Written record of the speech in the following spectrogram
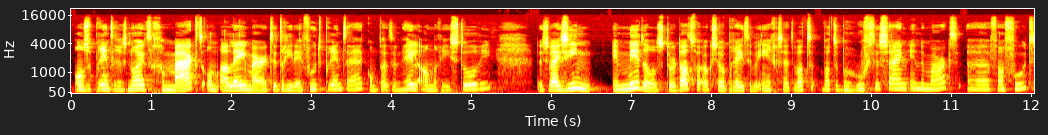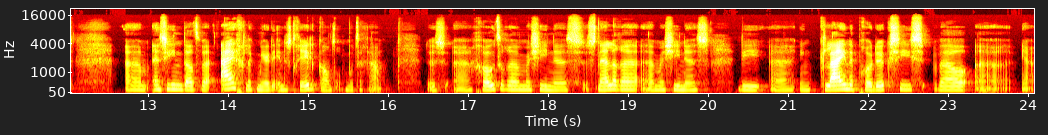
onze printer is nooit gemaakt om alleen maar te 3D footprinten. Hè. Komt uit een hele andere historie. Dus wij zien inmiddels, doordat we ook zo breed hebben ingezet, wat, wat de behoeftes zijn in de markt uh, van food. Um, en zien dat we eigenlijk meer de industriële kant op moeten gaan. Dus uh, grotere machines, snellere uh, machines, die in kleine producties wel ja,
